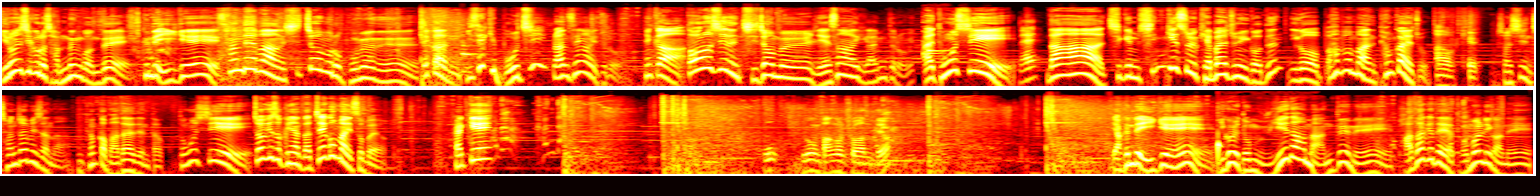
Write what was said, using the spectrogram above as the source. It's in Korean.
이런 식으로 잡는 건데 근데 이게 상대방 시점으로 보면은 약간 이 새끼 뭐지? 라는 생각이 들어. 그러니까 떨어지는 지점을 예상하기가 힘들어. 아니 동호 씨. 네? 나 지금 신기술 개발 중이거든? 이거 한 번만 평가해줘. 아 오케이. 전신 천점이잖아. 평가 받아야 된다고. 동호 씨 저기서 그냥 나 째고만 있어봐요. 갈게. 오 이건 방금 좋았는데요? 야 근데 이게 이걸 너무 위에다 하면 안 되네. 바닥에다 해야 더 멀리 가네.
